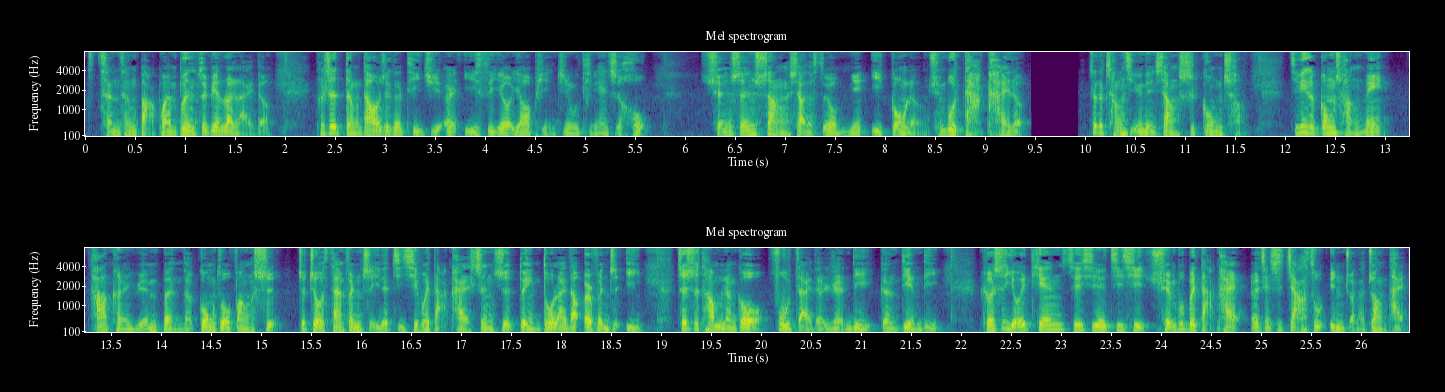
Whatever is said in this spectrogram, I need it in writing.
层层把关，不能随便乱来的。可是等到这个 TGN-ECE 药品进入体内之后，全身上下的所有免疫功能全部打开了。这个场景有点像是工厂。今天的工厂内，他可能原本的工作方式就只有三分之一的机器会打开，甚至顶多来到二分之一，这是他们能够负载的人力跟电力。可是有一天，这些机器全部被打开，而且是加速运转的状态，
